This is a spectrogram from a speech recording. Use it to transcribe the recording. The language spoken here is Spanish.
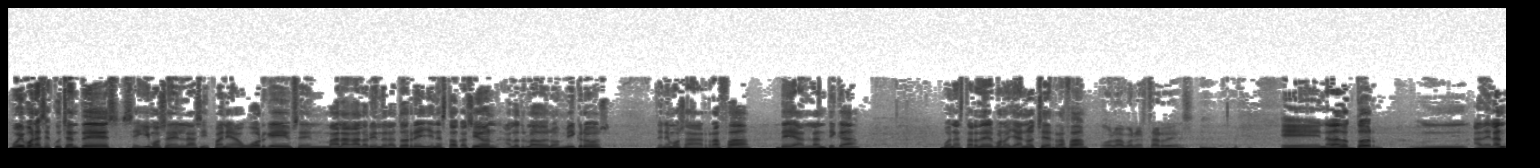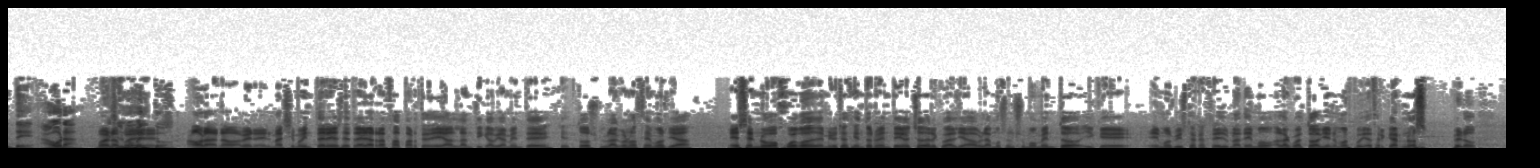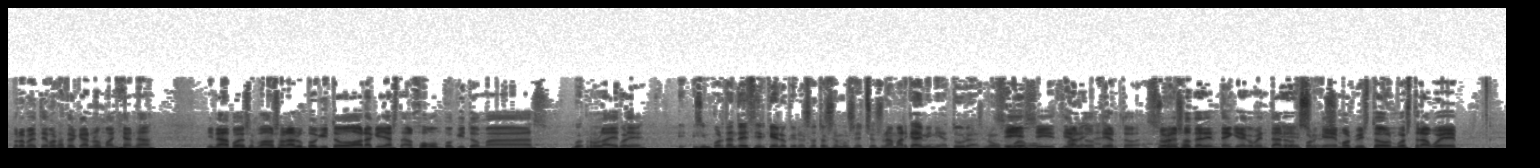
Muy buenas escuchantes, seguimos en las Hispania Wargames en Málaga, Lorien de la Torre y en esta ocasión, al otro lado de los micros, tenemos a Rafa de Atlántica. Buenas tardes, bueno ya noches Rafa. Hola, buenas tardes. Eh, nada doctor, mm, adelante, ahora, Bueno, es el pues momento. ahora no, a ver, el máximo interés de traer a Rafa, aparte de Atlántica obviamente, que todos la conocemos ya, es el nuevo juego de 1898, del cual ya hablamos en su momento y que hemos visto que ha salido una demo, a la cual todavía no hemos podido acercarnos, pero prometemos acercarnos mañana. Y nada, pues vamos a hablar un poquito, ahora que ya está el juego un poquito más rulaete. Bueno, es importante decir que lo que nosotros hemos hecho es una marca de miniaturas, no un sí, juego. sí, cierto, ¿vale? cierto. Sobre eso también también quería comentaros, Eso porque es. hemos visto en vuestra web,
